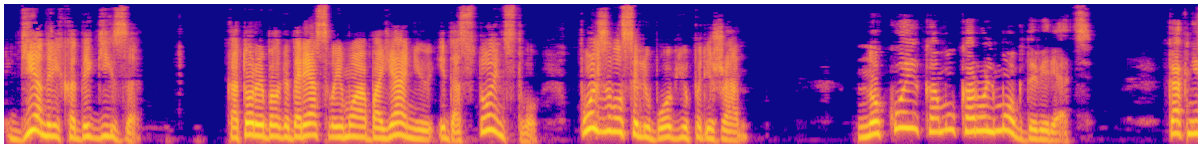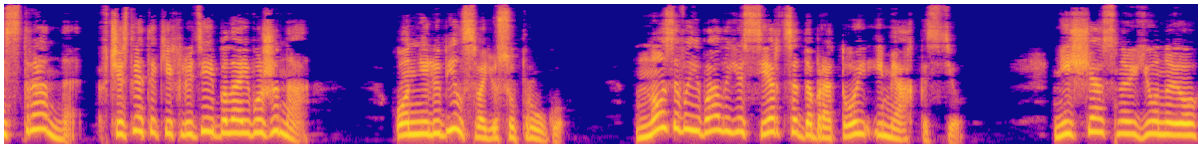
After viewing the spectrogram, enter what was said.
Генриха де Гиза, который благодаря своему обаянию и достоинству пользовался любовью парижан. Но кое-кому король мог доверять. Как ни странно, в числе таких людей была его жена. Он не любил свою супругу, но завоевал ее сердце добротой и мягкостью. Несчастную юную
